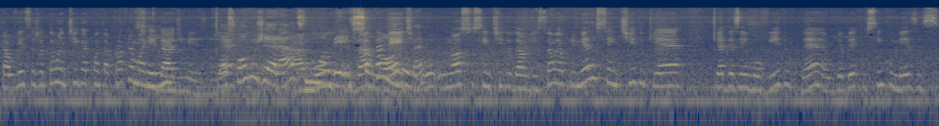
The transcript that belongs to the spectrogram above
talvez seja tão antiga quanto a própria humanidade Sim. mesmo. Né? Nós fomos gerados num ambiente Exatamente. Sonoro, né? o, o, nosso sentido da audição é o primeiro sentido que é, que é desenvolvido. Né? O bebê com cinco meses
